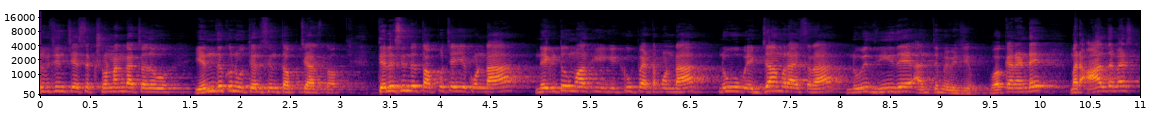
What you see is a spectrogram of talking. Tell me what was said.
రివిజన్ చేసి క్షుణ్ణంగా చదువు. ఎందుకు నువ్వు తెలిసింది తప్పు చేస్తావు? తెలిసింది తప్పు చేయకుండా నెగిటివ్ మార్కింగ్ ఎక్కువ పెట్టకుండా నువ్వు ఎగ్జామ్ రాసిరా నువ్వు ఇది నీదే అంతిమ విజయం. ఓకేనండి? మరి ఆల్ ద బెస్ట్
